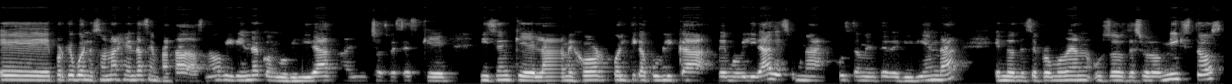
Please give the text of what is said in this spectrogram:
Eh, porque, bueno, son agendas empatadas, ¿no? Vivienda con movilidad. Hay muchas veces que dicen que la mejor política pública de movilidad es una justamente de vivienda, en donde se promueven usos de suelo mixtos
